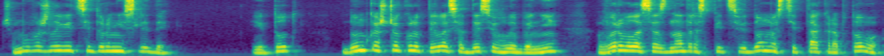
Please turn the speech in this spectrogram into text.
Чому важливі ці дурні сліди? І тут думка, що крутилася десь у глибині, вирвалася з надр підсвідомості так раптово,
